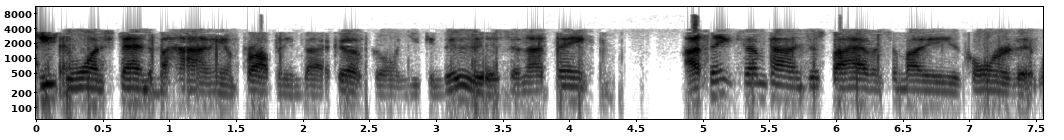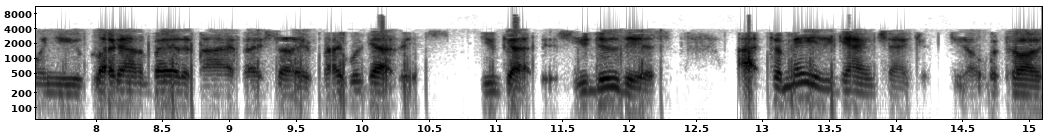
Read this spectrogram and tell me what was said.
she's the one standing behind him, propping him back up, going, "You can do this." And I think I think sometimes just by having somebody in your corner that when you lay down in bed at night, they say, "Hey, we got this. You got this. You do this." I, to me, it's a game changer. You know, because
